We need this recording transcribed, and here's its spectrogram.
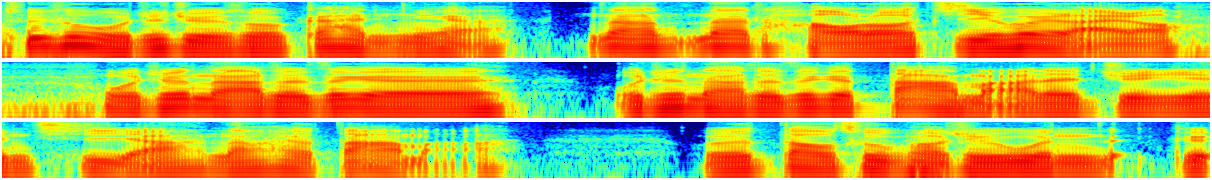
所以说我就觉得说干你啊，那那好了，机会来了，我就拿着这个我就拿着这个大麻的卷烟器啊，然后还有大麻。我就到处跑去问个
